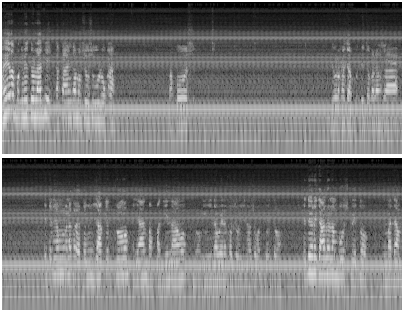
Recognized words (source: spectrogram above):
Mahirap pag ganito lagi, kakain ka, magsusulo ka. Tapos, dito ka sa, dito ka lang sa, ito yung ano ko, ito yung jacket ko, yan, papaginaw. So, ginawin ako, so sinusuot ko ito. Ito yung regalo ng boss ko ito, ni madam.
